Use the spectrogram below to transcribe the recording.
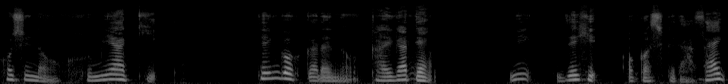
星野文明天国からの絵画展にぜひお越しください。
